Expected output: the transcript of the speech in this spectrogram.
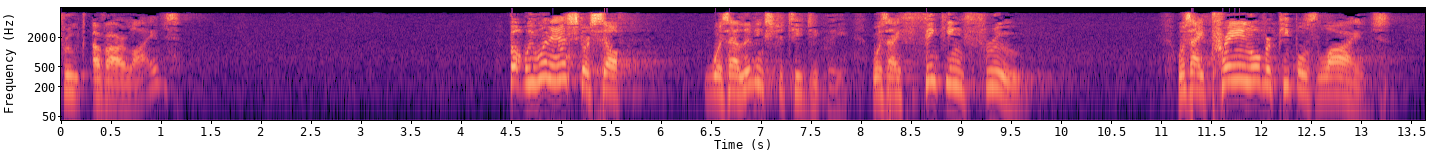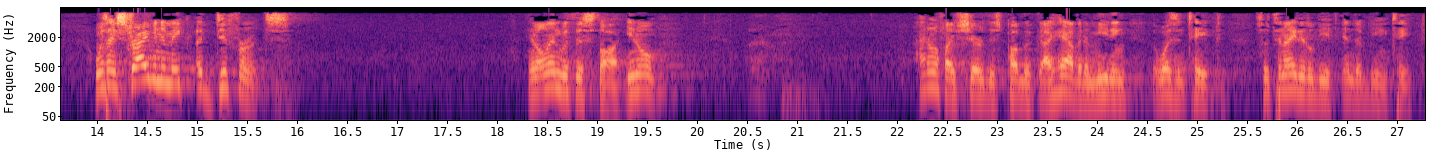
fruit of our lives. But we want to ask ourselves, was I living strategically? Was I thinking through? Was I praying over people's lives? Was I striving to make a difference? And I'll end with this thought. You know, I don't know if I've shared this publicly. I have at a meeting that wasn't taped. So tonight it'll be, end up being taped.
